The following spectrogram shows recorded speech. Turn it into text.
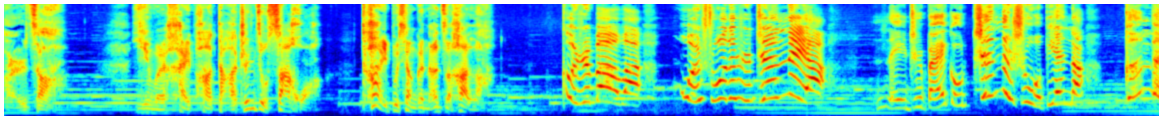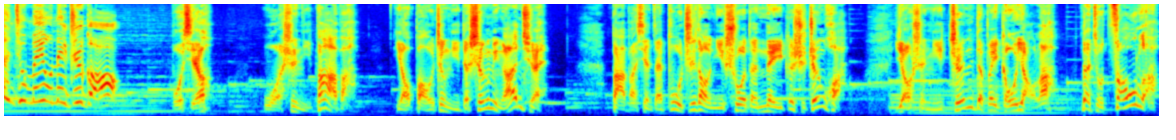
儿子，因为害怕打针就撒谎，太不像个男子汉了。可是爸爸，我说的是真的呀，那只白狗真的是我编的。根本就没有那只狗，不行，我是你爸爸，要保证你的生命安全。爸爸现在不知道你说的哪个是真话，要是你真的被狗咬了，那就糟了，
